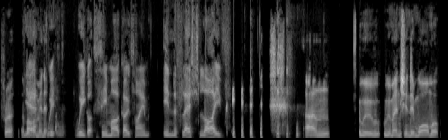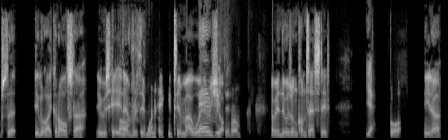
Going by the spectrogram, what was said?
for about yeah, a minute. We we got to see Marko time in the flesh live, and we we mentioned in warm ups that he looked like an all star. He was hitting oh. everything. It didn't matter where everything. he shot from. I mean, there was uncontested. Yeah, but you know,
